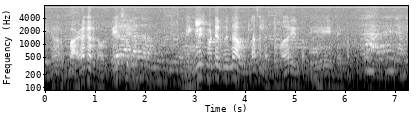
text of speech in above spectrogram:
ஐயோ ரொம்ப அழகா இருக்கும் அவர் பேச்சு. இங்கிலீஷ் மட்டும் இருந்ததுன்னா அவர் கிளாஸ் லட்டு மாதிரி இருக்கும்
